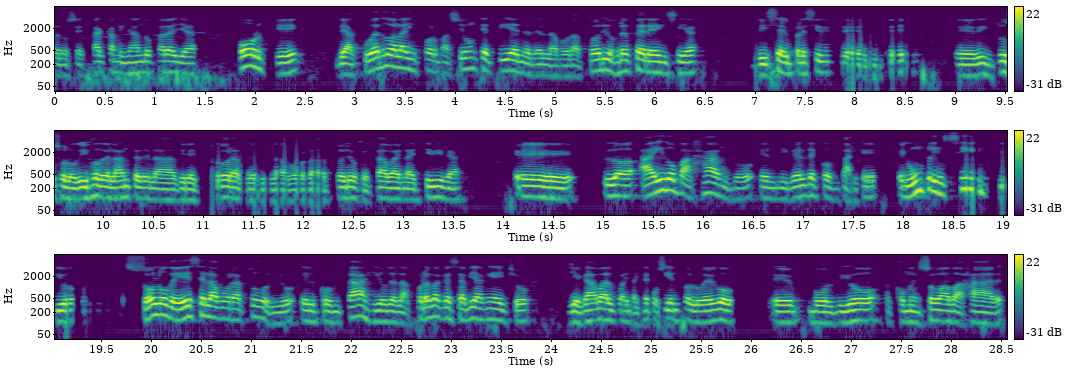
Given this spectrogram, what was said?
pero se está caminando para allá, porque de acuerdo a la información que tiene del laboratorio referencia, dice el presidente, eh, incluso lo dijo delante de la directora del laboratorio que estaba en la actividad, eh, ha ido bajando el nivel de contagio. Que en un principio, solo de ese laboratorio, el contagio de las pruebas que se habían hecho llegaba al 43%, luego eh, volvió, comenzó a bajar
